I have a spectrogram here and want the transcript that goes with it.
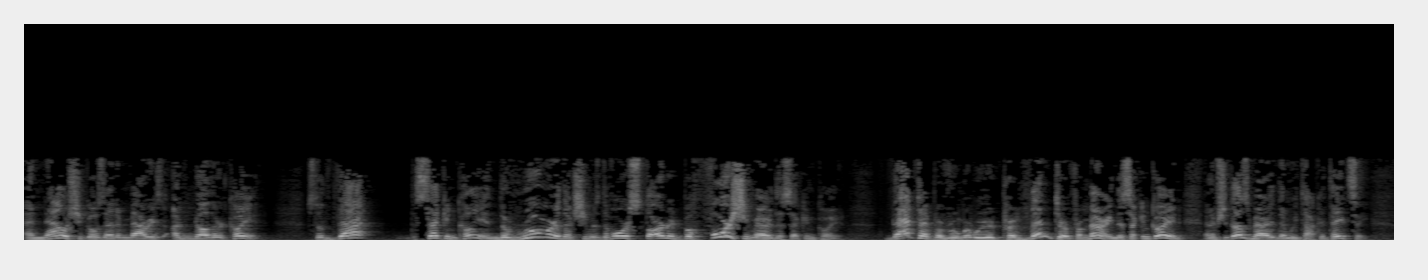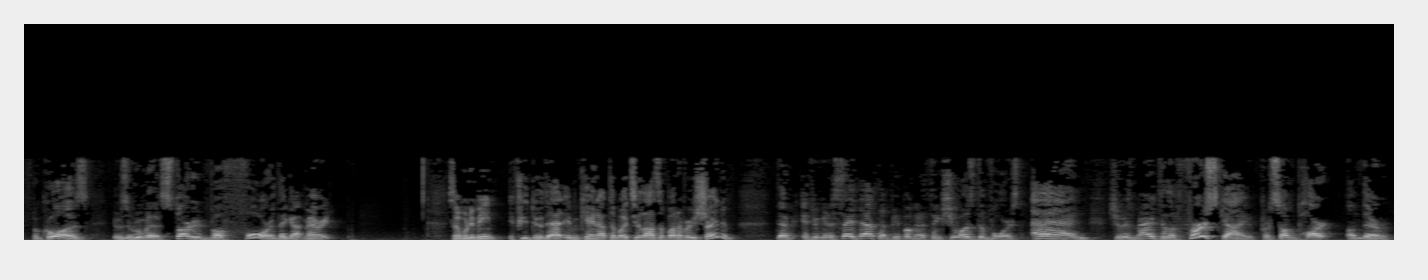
and now she goes out and marries another kohen? So that the second kohen, the rumor that she was divorced started before she married the second kohen. That type of rumor, we would prevent her from marrying the second kohen. And if she does marry, then we takatetsi. Because it was a rumor that started before they got married. So what do you mean? If you do that, then if you're going to say that, then people are going to think she was divorced and she was married to the first guy for some part of their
